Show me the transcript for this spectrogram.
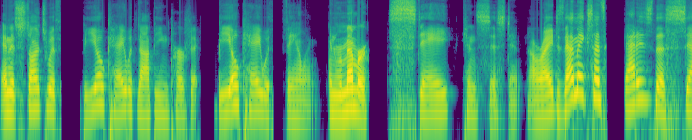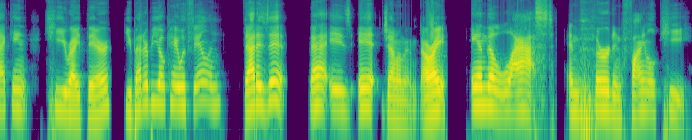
And it starts with be okay with not being perfect, be okay with failing. And remember, stay consistent. All right. Does that make sense? That is the second key right there. You better be okay with failing. That is it. That is it, gentlemen. All right. And the last and third and final key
